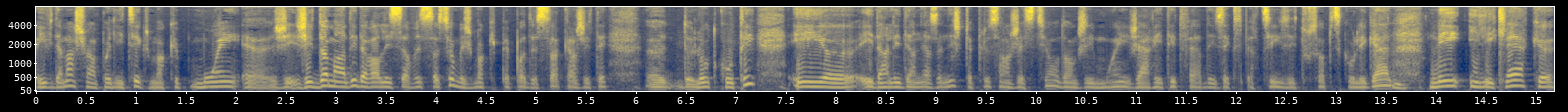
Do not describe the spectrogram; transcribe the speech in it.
évidemment, je suis en politique, je m'occupe moins. Euh, j'ai demandé d'avoir les services sociaux, mais je m'occupais pas de ça quand j'étais euh, de l'autre côté. Et, euh, et dans les dernières années, j'étais plus en gestion, donc j'ai moins, j'ai arrêté de faire des expertises et tout ça psycholégal. Mm. Mais il est clair que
